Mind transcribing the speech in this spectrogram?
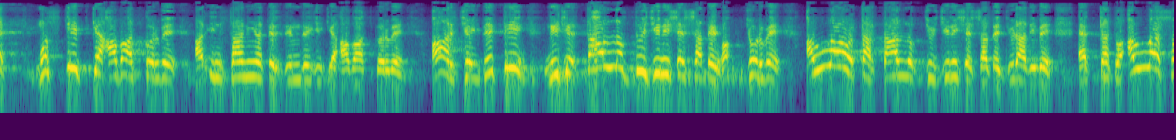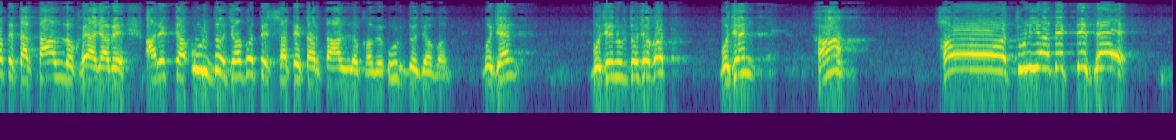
মসজিদকে আবাদ করবে আর ইনসানিয়তের জিন্দগিকে আবাদ করবে। আর যেই ব্যক্তি নিজের তাল্লুক দুই জিনিসের সাথে জড়বে আল্লাহ তার তাল্লুক দুই জিনিসের সাথে জুড়া দিবে। একটা তো আল্লাহর সাথে তার তাল্লুক হয়ে যাবে আর একটা উর্দু জগতের সাথে তার তাল্লুক হবে। উর্দু জগৎ। বুঝেন? বোঝেন উর্দু জগৎ? বুঝেন? হ্যাঁ? দুনিয়া দেখতেছে,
